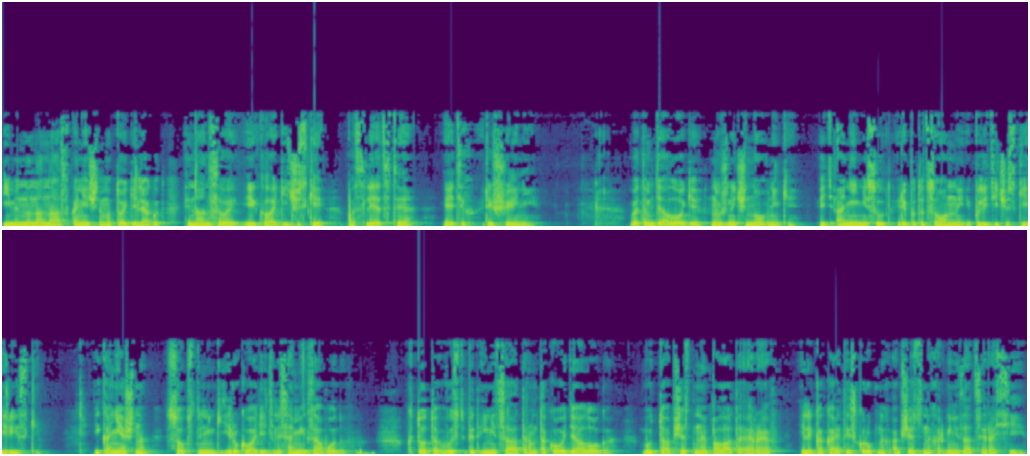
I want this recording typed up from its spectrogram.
именно на нас в конечном итоге лягут финансовые и экологические последствия этих решений. В этом диалоге нужны чиновники, ведь они несут репутационные и политические риски. И, конечно, собственники и руководители самих заводов. Кто-то выступит инициатором такого диалога, будь то Общественная палата РФ или какая-то из крупных общественных организаций России.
